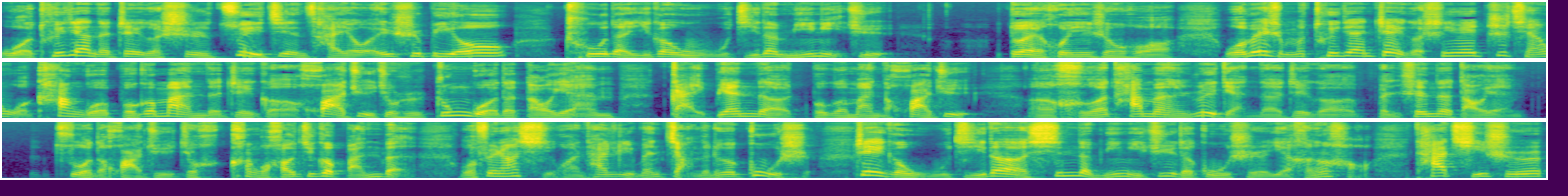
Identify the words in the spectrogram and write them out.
我推荐的这个是最近才由 HBO 出的一个五集的迷你剧，对《婚姻生活》。我为什么推荐这个？是因为之前我看过伯格曼的这个话剧，就是中国的导演改编的伯格曼的话剧，呃，和他们瑞典的这个本身的导演。做的话剧就看过好几个版本，我非常喜欢它里面讲的这个故事。这个五集的新的迷你剧的故事也很好，它其实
